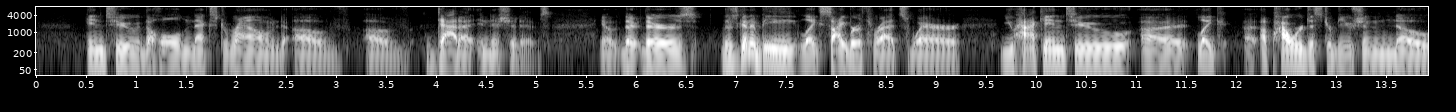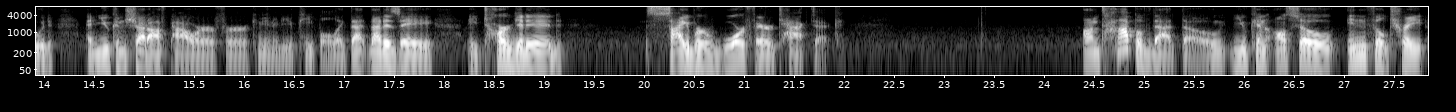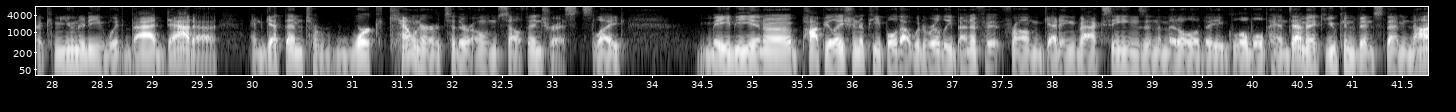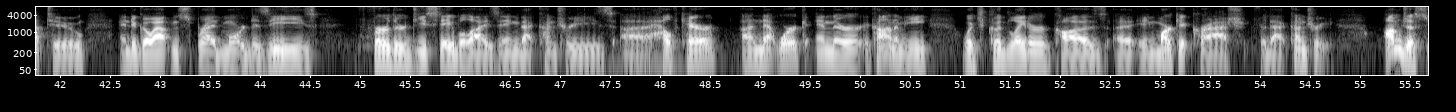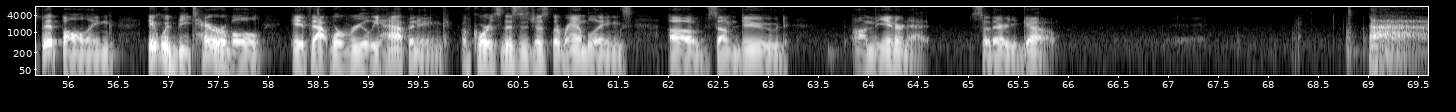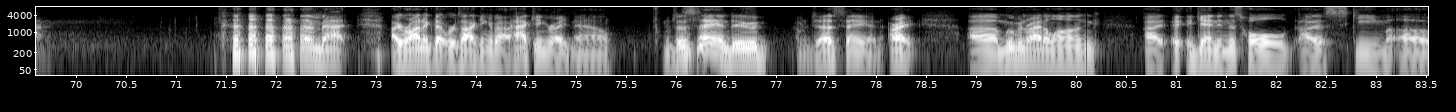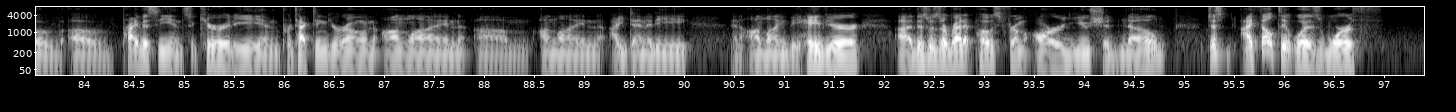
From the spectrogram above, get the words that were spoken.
into the whole next round of of data initiatives. You know, there, there's there's going to be like cyber threats where you hack into uh, like a power distribution node and you can shut off power for a community of people. Like that that is a a targeted cyber warfare tactic. On top of that, though, you can also infiltrate a community with bad data and get them to work counter to their own self interests. Like maybe in a population of people that would really benefit from getting vaccines in the middle of a global pandemic, you convince them not to and to go out and spread more disease, further destabilizing that country's uh, healthcare uh, network and their economy, which could later cause a, a market crash for that country. I'm just spitballing. It would be terrible if that were really happening. Of course, this is just the ramblings of some dude on the internet. So there you go. Ah. Matt, ironic that we're talking about hacking right now. I'm just saying, dude. I'm just saying. All right. Uh, moving right along. Uh, again, in this whole uh, scheme of, of privacy and security and protecting your own online um, online identity and online behavior, uh, this was a Reddit post from R You Should Know. Just I felt it was worth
